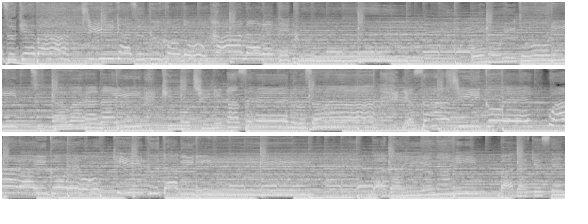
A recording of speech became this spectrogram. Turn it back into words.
づけば近づくほど離れてく。思い通り伝わらない気持ちに焦るのさ。優しい声笑い声を聞くたびに。まだ言えないまだ消せない。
